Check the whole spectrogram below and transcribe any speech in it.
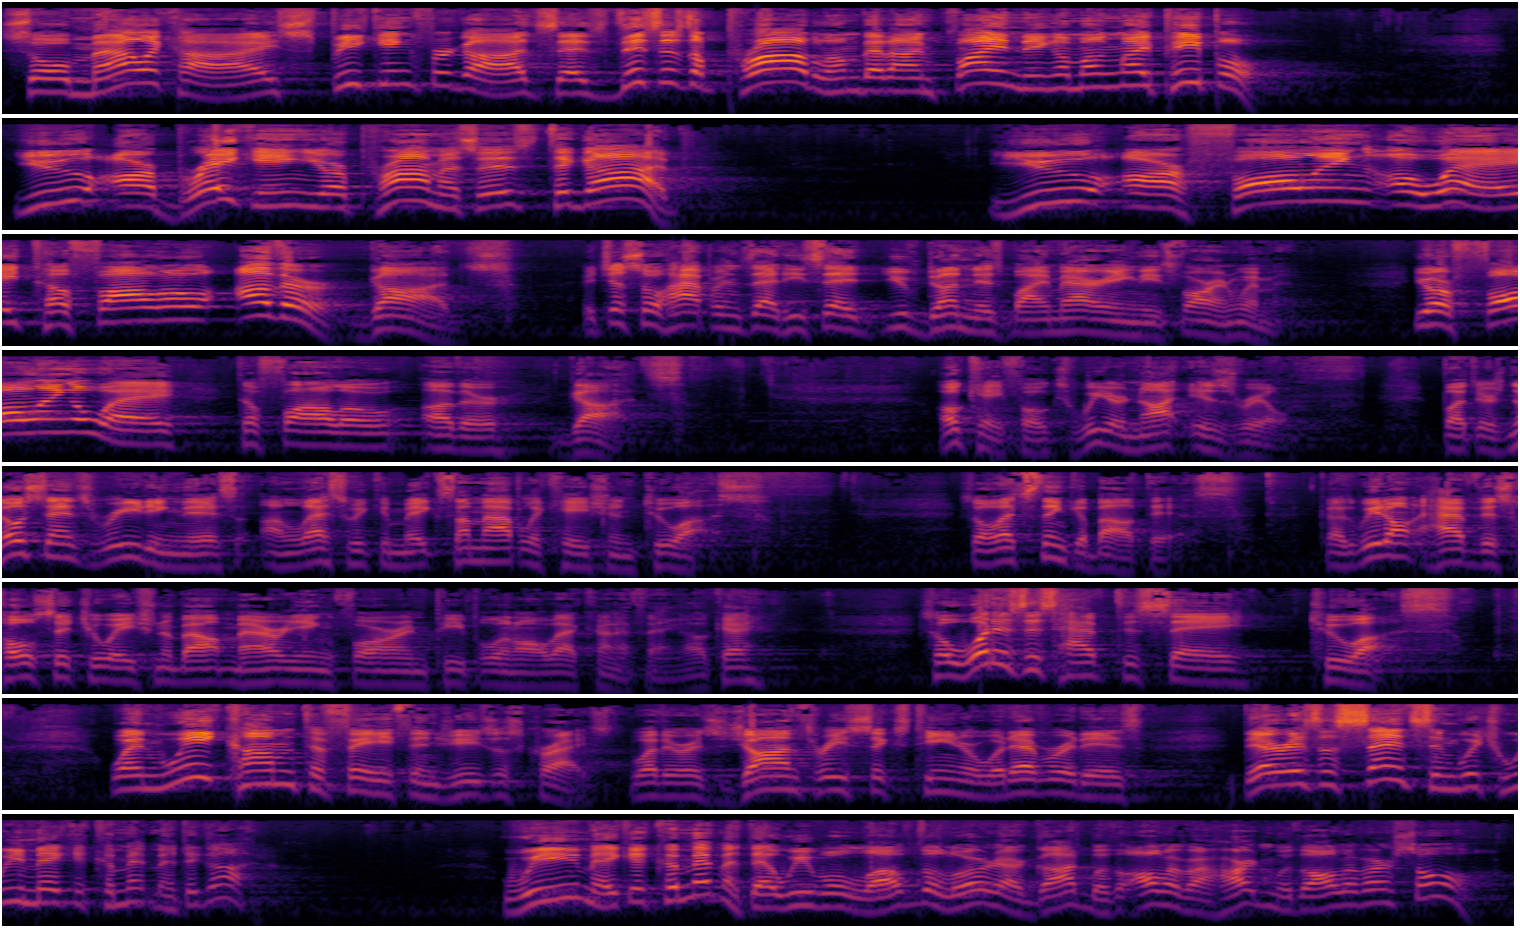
So Malachi, speaking for God, says, This is a problem that I'm finding among my people. You are breaking your promises to God. You are falling away to follow other gods. It just so happens that he said, You've done this by marrying these foreign women. You're falling away to follow other gods. Okay, folks, we are not Israel. But there's no sense reading this unless we can make some application to us. So let's think about this. Because we don't have this whole situation about marrying foreign people and all that kind of thing, okay? So what does this have to say to us? When we come to faith in Jesus Christ, whether it's John 3:16 or whatever it is, there is a sense in which we make a commitment to God. We make a commitment that we will love the Lord our God with all of our heart and with all of our soul.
